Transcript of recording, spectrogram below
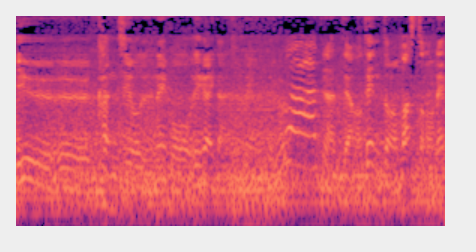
ー いう感じをですねこう描いたんですよね。うわーってなってあのテントのマストのね、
